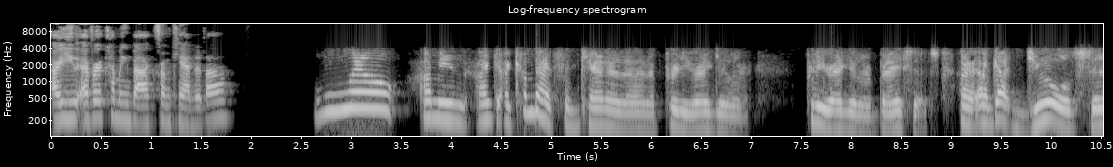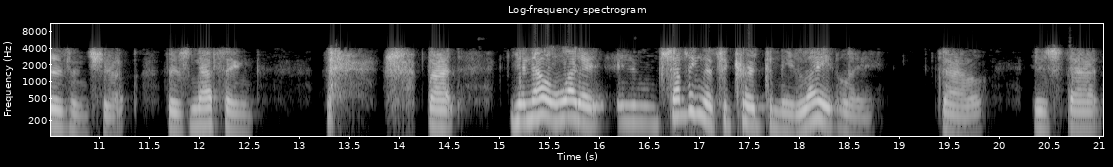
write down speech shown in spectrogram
Are you ever coming back from Canada? Well, I mean, I, I come back from Canada on a pretty regular, pretty regular basis. I, I've got dual citizenship. There's nothing, but you know what? It, something that's occurred to me lately, though, is that,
